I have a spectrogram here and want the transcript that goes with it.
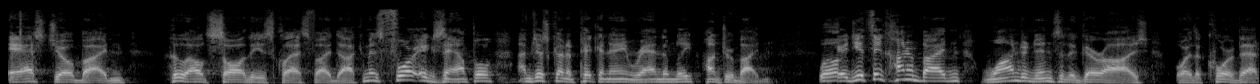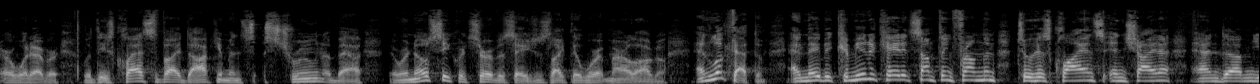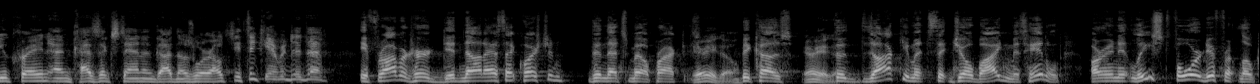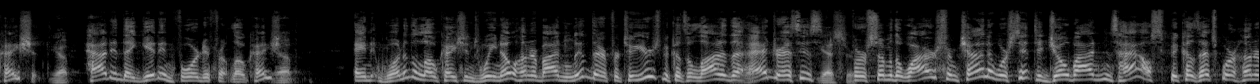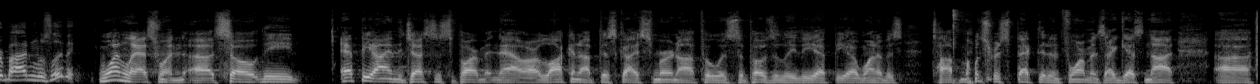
asked Joe Biden? Who else saw these classified documents? For example, I'm just going to pick a name randomly Hunter Biden. Well, okay, do you think Hunter Biden wandered into the garage or the Corvette or whatever with these classified documents strewn about? There were no Secret Service agents like there were at Mar-a-Lago, and looked at them and maybe communicated something from them to his clients in China and um, Ukraine and Kazakhstan and God knows where else. Do you think he ever did that? If Robert Hur did not ask that question, then that's malpractice. There you go. Because you go. the documents that Joe Biden mishandled are in at least four different locations. Yep. How did they get in four different locations? Yep. And one of the locations we know Hunter Biden lived there for two years because a lot of the yep. addresses yes, for some of the wires from China were sent to Joe Biden's house because that's where Hunter Biden was living. One last one. Uh, so the FBI and the Justice Department now are locking up this guy Smirnov, who was supposedly the FBI, one of his top most respected informants. I guess not. Uh,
